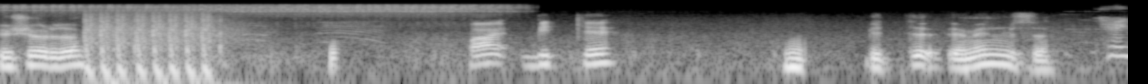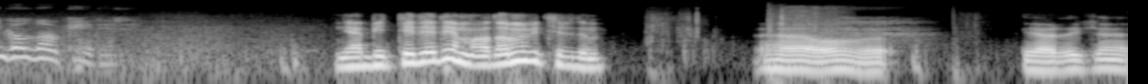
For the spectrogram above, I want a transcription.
Düşürdüm. Bay bitti. Bitti. Emin misin? Tango located. Ya bitti dedim. Adamı bitirdim. He oğlum. Yerdekine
